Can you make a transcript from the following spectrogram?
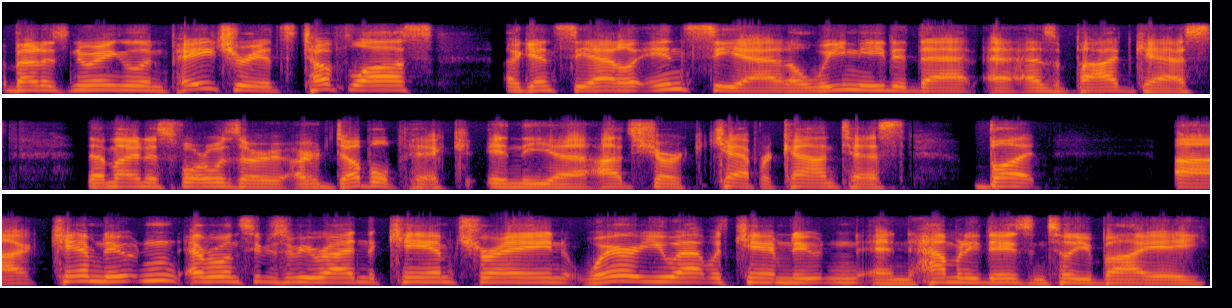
about his New England Patriots tough loss against Seattle in Seattle. We needed that as a podcast. That minus four was our, our double pick in the uh, Odds Shark Capper contest. But uh, Cam Newton, everyone seems to be riding the Cam train. Where are you at with Cam Newton, and how many days until you buy a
